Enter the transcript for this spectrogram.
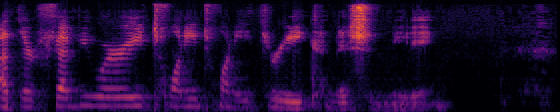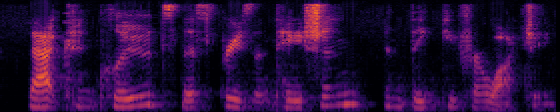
at their February 2023 commission meeting. That concludes this presentation and thank you for watching.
